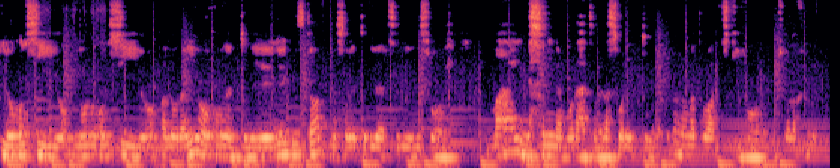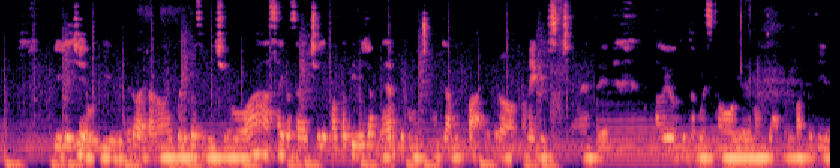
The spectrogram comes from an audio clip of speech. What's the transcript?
Lo consiglio, non lo consiglio. Allora, io, come ho detto, di J. Christoph mi sono letto diversi libri suoi. Mai mi sono innamorato della sua lettura, però non l'ho trovato schifoso, cioè alla fine li leggevo i libri, però erano quelle cose che dicevo, ah sai cosa, c'è le patatine già aperte, comincio a mangiarle e fare, però non è che sinceramente avevo tutta questa voglia di mangiare le patatine.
